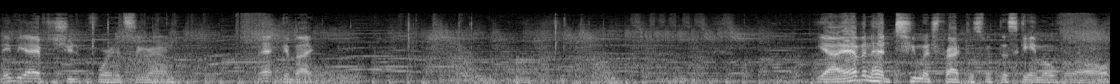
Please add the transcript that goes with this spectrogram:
Maybe I have to shoot it before it hits the ground. Eh, goodbye. Yeah, I haven't had too much practice with this game overall.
